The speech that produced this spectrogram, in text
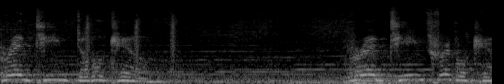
Red team double kill. Red team triple kill.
